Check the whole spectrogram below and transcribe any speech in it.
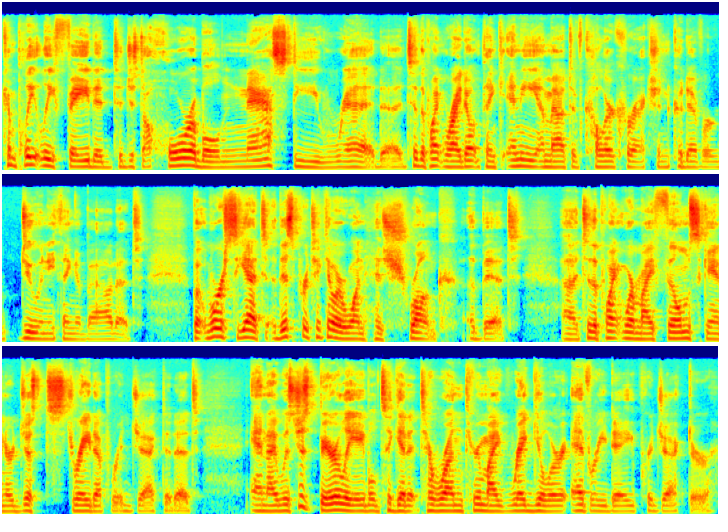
completely faded to just a horrible, nasty red, uh, to the point where I don't think any amount of color correction could ever do anything about it. But worse yet, this particular one has shrunk a bit uh, to the point where my film scanner just straight up rejected it. And I was just barely able to get it to run through my regular everyday projector.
